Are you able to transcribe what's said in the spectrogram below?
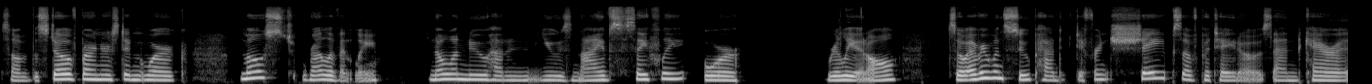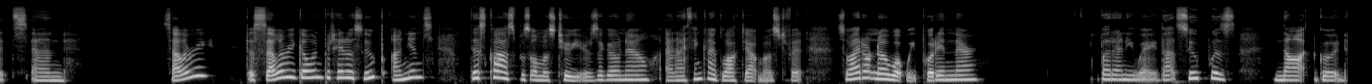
some of the stove burners didn't work. Most relevantly, no one knew how to use knives safely or really at all. So everyone's soup had different shapes of potatoes and carrots and celery. Does celery go in potato soup? Onions? This class was almost two years ago now, and I think I blocked out most of it, so I don't know what we put in there. But anyway, that soup was not good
